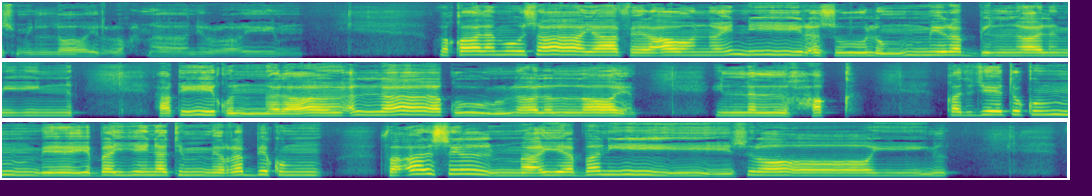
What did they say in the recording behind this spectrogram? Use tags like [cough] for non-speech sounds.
بسم الله الرحمن الرحيم. وقال موسى يا فرعون إني رسول من رب العالمين. حقيق على ألا أقول على الله إلا الحق. قد جئتكم ببينة من ربكم فأرسل معي بني إسرائيل.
